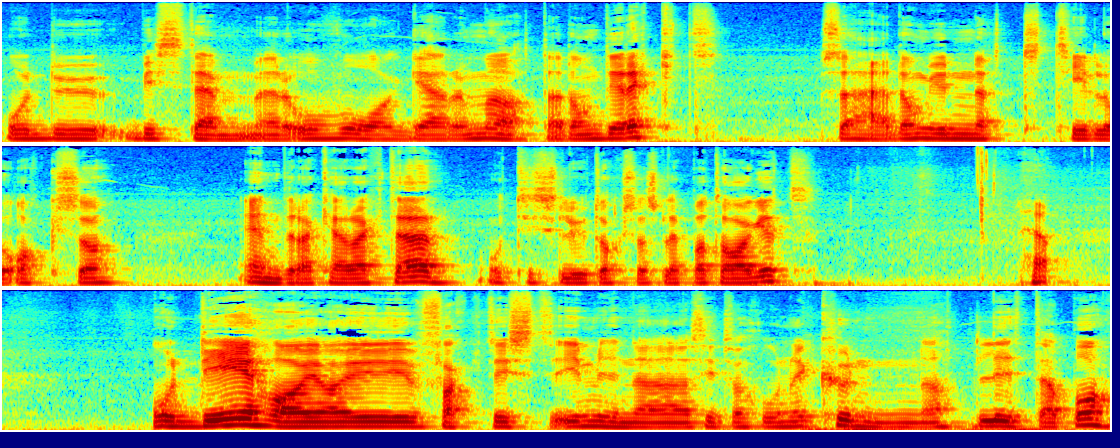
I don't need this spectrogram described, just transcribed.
och du bestämmer och vågar möta dem direkt. Så är de ju nött till att också ändra karaktär och till slut också släppa taget. Ja. Och det har jag ju faktiskt i mina situationer kunnat lita på.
